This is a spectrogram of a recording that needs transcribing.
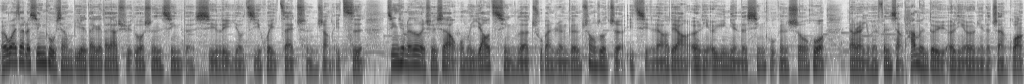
而外在的辛苦，想必也带给大家许多身心的洗礼，有机会再成长一次。今天的豆点学校，我们邀请了出版人跟创作者一起聊聊二零二一年的辛苦跟收获，当然也会分享他们对于二零二二年的展望。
